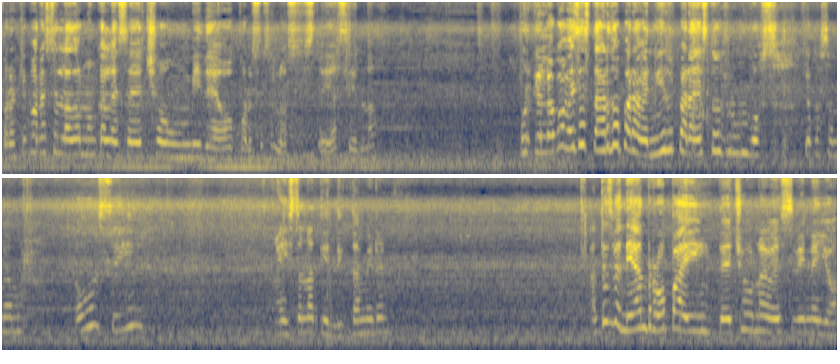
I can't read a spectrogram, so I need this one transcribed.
Por aquí por ese lado nunca les he hecho un video, por eso se los estoy haciendo. Porque luego a veces tardo para venir para estos rumbos. ¿Qué pasó, mi amor? Oh, sí. Ahí está una tiendita, miren. Antes vendían ropa ahí. De hecho, una vez vine yo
